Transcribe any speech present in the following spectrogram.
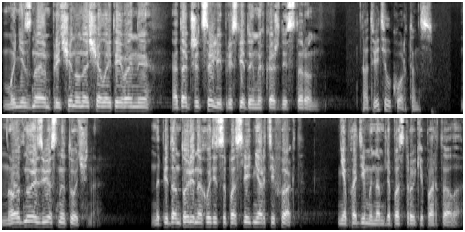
«Мы не знаем причину начала этой войны, а также целей, преследуемых каждой из сторон», – ответил Кортенс. «Но одно известно точно. На Педанторе находится последний артефакт, необходимый нам для постройки портала.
